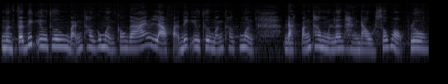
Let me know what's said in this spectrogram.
mình phải biết yêu thương bản thân của mình con gái là phải biết yêu thương bản thân của mình đặt bản thân mình lên hàng đầu số 1 luôn.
